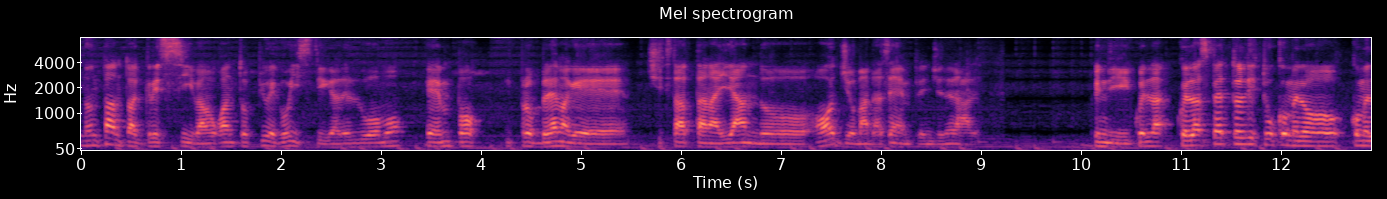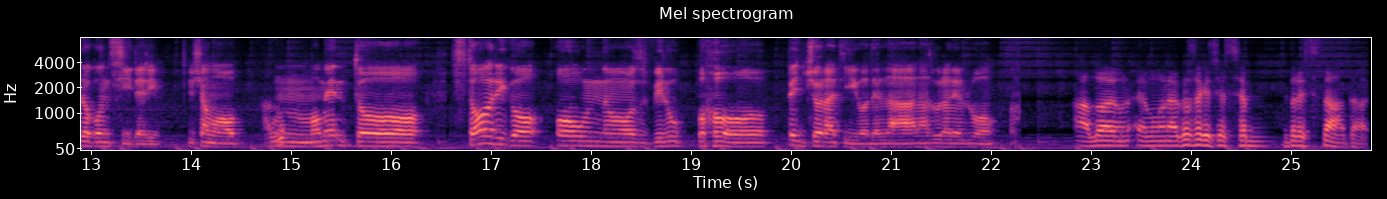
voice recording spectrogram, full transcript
non tanto aggressiva, ma quanto più egoistica dell'uomo, che è un po' il problema che ci sta attanagliando oggi, ma da sempre in generale. Quindi quella- quell'aspetto lì tu come lo, come lo consideri? Diciamo un momento storico o uno sviluppo peggiorativo della natura dell'uomo? Allora, è un- è una cosa che c'è sempre stata.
